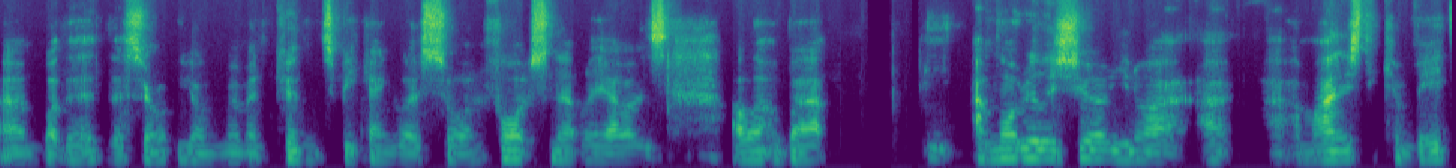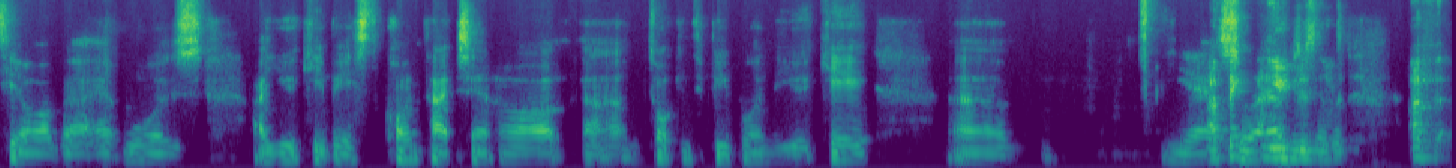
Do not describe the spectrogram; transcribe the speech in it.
Um, but the, the young women couldn't speak English, so unfortunately, I was a little bit. I'm not really sure. You know, I, I, I managed to convey to her that it was a UK-based contact centre, um, talking to people in the UK. Um, yeah, I think so, you just. I, th-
